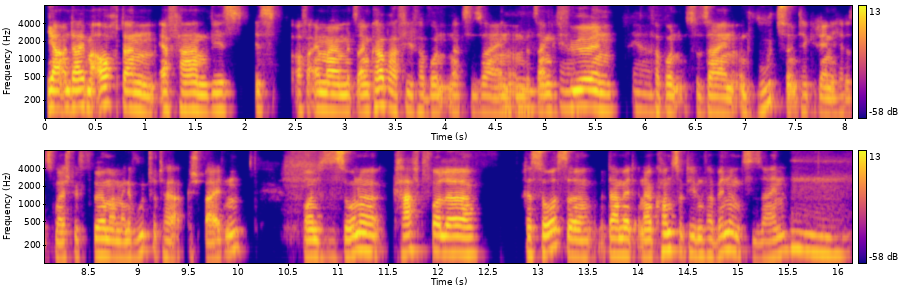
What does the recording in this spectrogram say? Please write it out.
ja, und da eben auch dann erfahren, wie es ist, auf einmal mit seinem Körper viel verbundener zu sein mhm, und mit mhm, seinen Gefühlen ja, ja. verbunden zu sein und Wut zu integrieren. Ich hatte zum Beispiel früher mal meine Wut total abgespalten. Und es ist so eine kraftvolle Ressource, damit in einer konstruktiven Verbindung zu sein. Mhm.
